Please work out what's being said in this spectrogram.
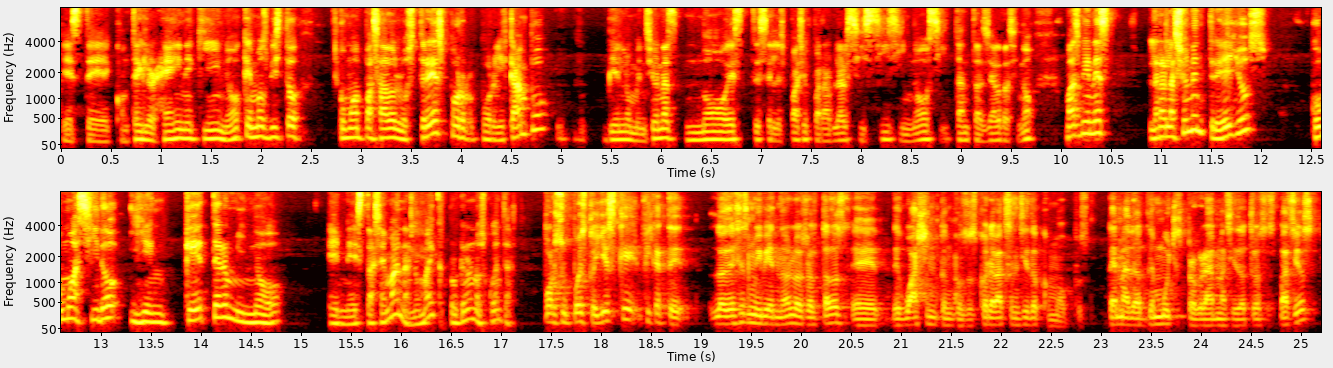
este, con Taylor Heineke, ¿no? Que hemos visto cómo han pasado los tres por, por el campo. Bien lo mencionas, no este es el espacio para hablar si sí, si no, si tantas yardas, si no. Más bien es la relación entre ellos, cómo ha sido y en qué terminó en esta semana, ¿no, Mike? ¿Por qué no nos cuentas? Por supuesto, y es que, fíjate, lo dices muy bien, ¿no? Los resultados eh, de Washington con sus corebacks han sido como pues, tema de, muchos programas y de otros espacios.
